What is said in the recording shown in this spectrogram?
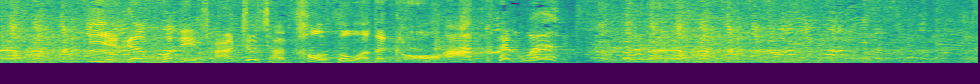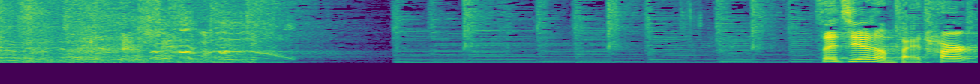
一根火腿肠就想套走我的狗啊！快滚！在街上摆摊儿，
